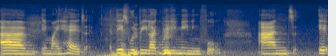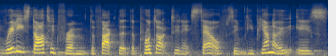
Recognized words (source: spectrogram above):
um, in my head. This would be like really meaningful. And it really started from the fact that the product in itself, Simply Piano, is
